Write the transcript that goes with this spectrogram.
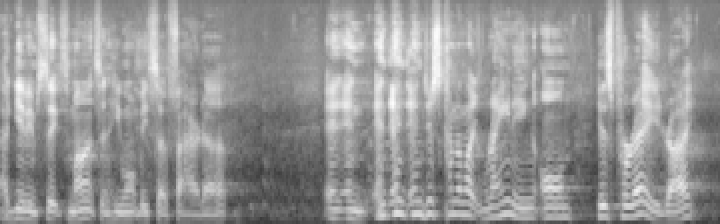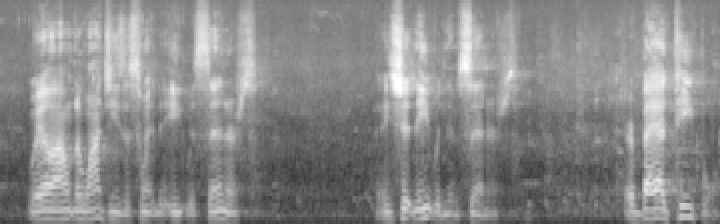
I give him six months and he won't be so fired up and, and, and, and just kind of like raining on his parade, right? Well, I don't know why Jesus went to eat with sinners. He shouldn't eat with them sinners. They're bad people.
